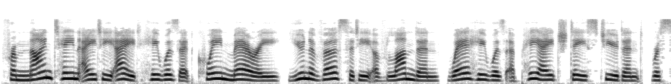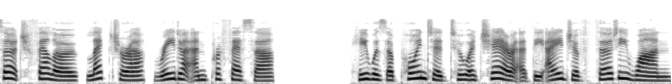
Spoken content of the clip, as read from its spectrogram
From 1988 he was at Queen Mary, University of London, where he was a PhD student, research fellow, lecturer, reader and professor. He was appointed to a chair at the age of 31.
